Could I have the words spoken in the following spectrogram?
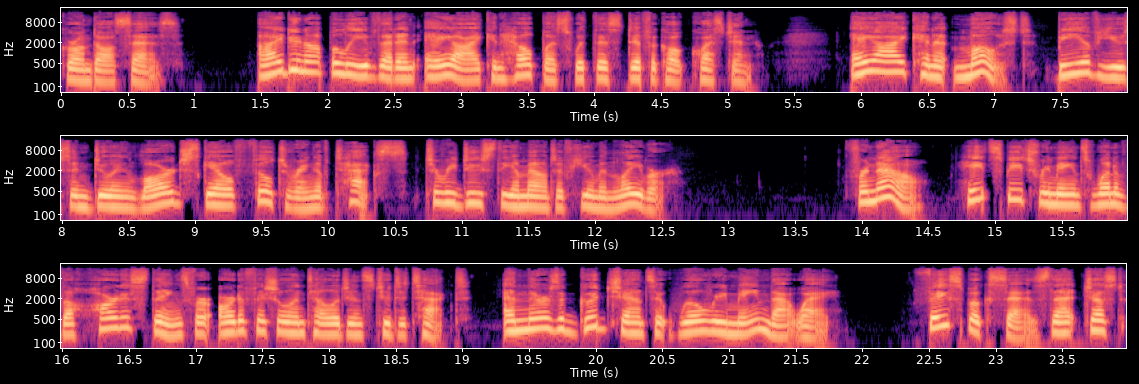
Grondahl says. I do not believe that an AI can help us with this difficult question. AI can at most be of use in doing large scale filtering of texts to reduce the amount of human labor. For now, hate speech remains one of the hardest things for artificial intelligence to detect, and there's a good chance it will remain that way. Facebook says that just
